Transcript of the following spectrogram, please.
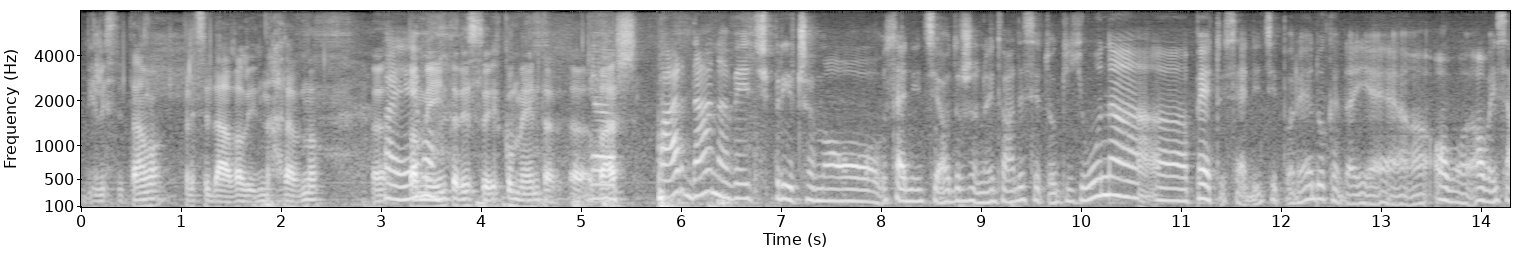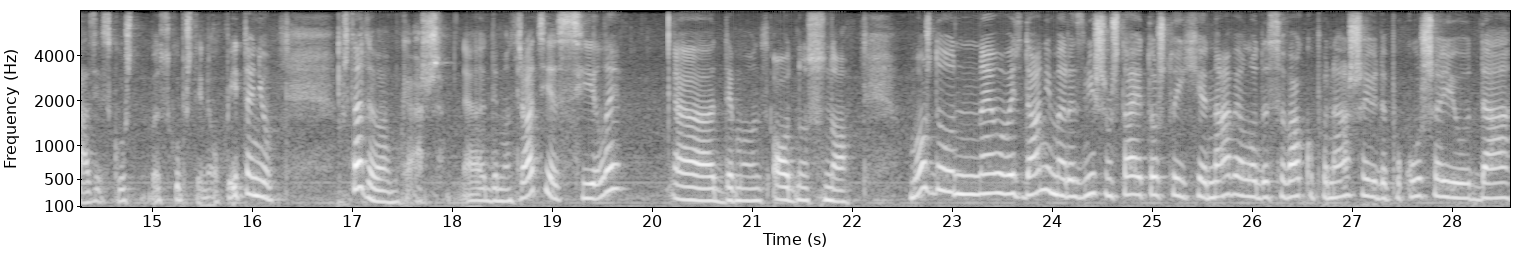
Bili ste tamo, predsedavali, naravno, pa, pa me interesuje komentar vaš. Par dana već pričamo o sednici održanoj 20. juna, petoj sednici po redu, kada je ovaj saziv Skupštine u pitanju. Šta da vam kažem? Demonstracija sile, odnosno Možda evo već danima razmišljam šta je to što ih je navelo da se ovako ponašaju, da pokušaju da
